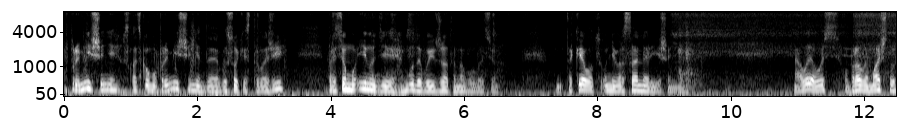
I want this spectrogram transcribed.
в приміщенні, в складському приміщенні, де високі стелажі. При цьому іноді буде виїжджати на вулицю. Таке от універсальне рішення. Але ось обрали мачту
